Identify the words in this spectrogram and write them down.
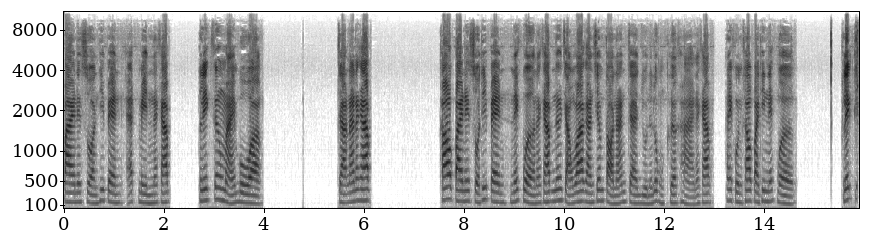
ไปในส่วนที่เป็น admin นะครับ คลิกเครื่องหมายบวก จากนั้นนะครับ เข้าไปในส่วนที่เป็น Network นะครับ เนื่องจากว่าการเชื่อมต่อนั้นจะอยู่ในรูปของเครือข่ายนะครับ ให้คุณเข้าไปที่ Network คลิกที่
